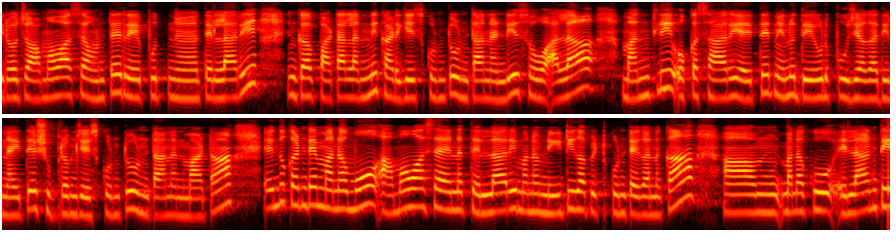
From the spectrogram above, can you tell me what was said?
ఈరోజు అమావాస్య ఉంటే రేపు తెల్లారి ఇంకా పటాలన్నీ కడిగేసుకుంటూ ఉంటానండి. సో అలా మంత్లీ ఒకసారి అయితే నేను దేవుడి పూజ గదిని అయితే శుభ్రం చేసుకుంటూ ఉంటానన్నమాట. ఎందుకంటే మనము అమావాస్య అయిన తెల్లారి మనం నీట్గా పెట్టుకుంటే కనుక మనకు ఎలాంటి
